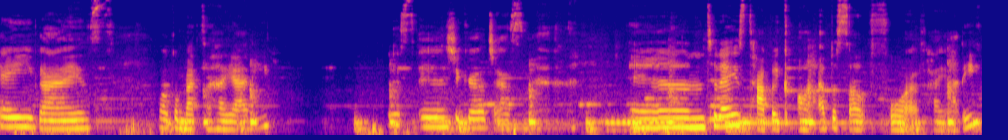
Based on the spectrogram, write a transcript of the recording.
Hey, you guys. Welcome back to Hayati. This is your girl Jasmin. And today's topic on episode four of Hayati,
